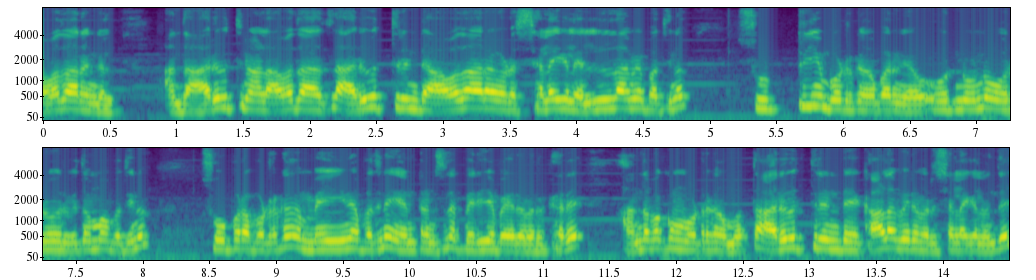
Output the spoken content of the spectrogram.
அவதாரங்கள். அந்த அறுபத்தி நாலு அவதாரத்தில் அறுபத்தி ரெண்டு அவதாரோட சிலைகள் எல்லாமே பார்த்தீங்கன்னா சுற்றியும் போட்டிருக்காங்க பாருங்கள் ஒன்று ஒன்று ஒரு ஒரு விதமாக பார்த்தீங்கன்னா சூப்பராக போட்டிருக்காங்க. மெயினாக பார்த்தீங்கன்னா என்ட்ரன்ஸில் பெரிய பைரவர் இருக்கார். அந்த பக்கம் போட்டிருக்காங்க. மொத்தம் அறுபத்தி ரெண்டு காலபைரவர் சிலைகள் வந்து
